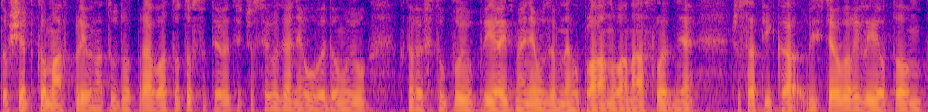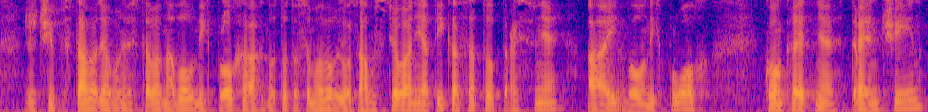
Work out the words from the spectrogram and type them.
To všetko má vplyv na tú dopravu a toto sú tie veci, čo si ľudia neuvedomujú, ktoré vstupujú pri aj zmene územného plánu a následne, čo sa týka, vy ste hovorili o tom, že či stavať alebo nestávať na voľných plochách, no toto som hovoril o zahusťovaní a týka sa to presne aj voľných ploch. Konkrétne Trenčín,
